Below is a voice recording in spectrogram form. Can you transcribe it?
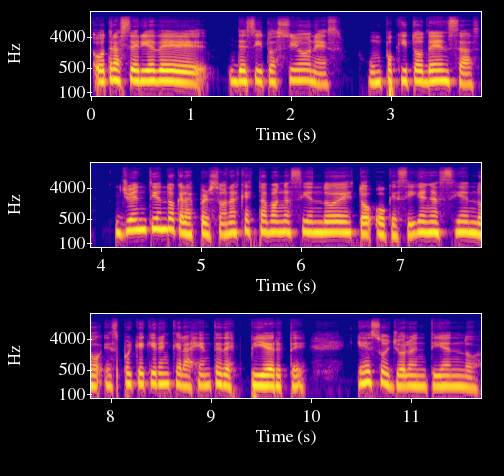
otra serie de, de situaciones un poquito densas, yo entiendo que las personas que estaban haciendo esto o que siguen haciendo es porque quieren que la gente despierte. Eso yo lo entiendo.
